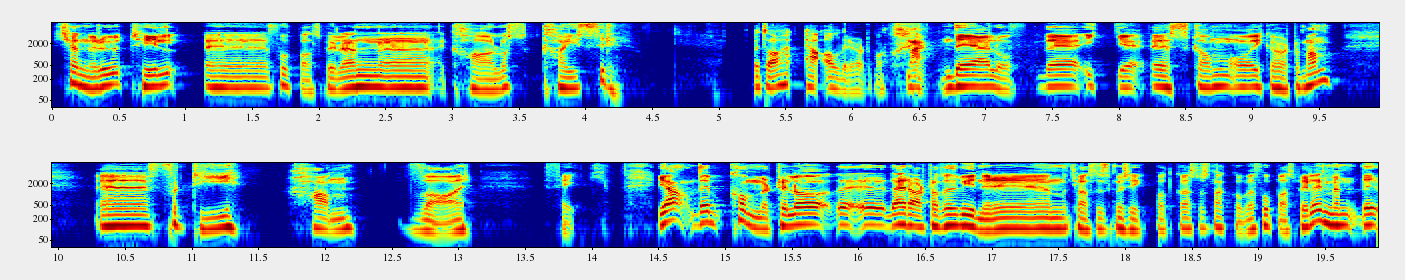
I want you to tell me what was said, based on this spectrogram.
Kjenner du til eh, fotballspilleren eh, Carlos Kaiser? Vet du hva, jeg har aldri hørt om han. Nei, det er lov. Det er ikke eh, skam å ikke ha hørt om han. Eh, fordi han var fake. Ja, det kommer til å Det, er rart at vi begynner i en klassisk musikkpodkast å snakke om en fotballspiller, men det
